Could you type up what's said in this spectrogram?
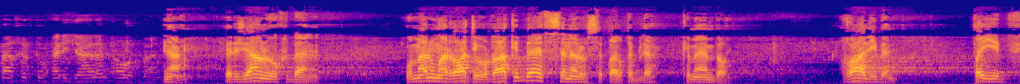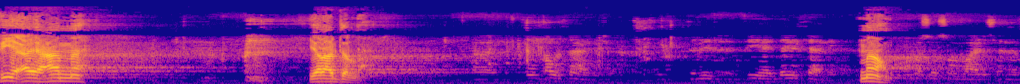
فإن خفتم فرجالا أو ركبانا نعم فرجال وركبانا ومعلوم أن الراكب والراكب لا يتسنى له استقبال القبلة كما ينبغي غالبا طيب في آية عامة يا عبد الله قول ثاني دليل فيه دليل ثاني ما هو الرسول صلى الله عليه وسلم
